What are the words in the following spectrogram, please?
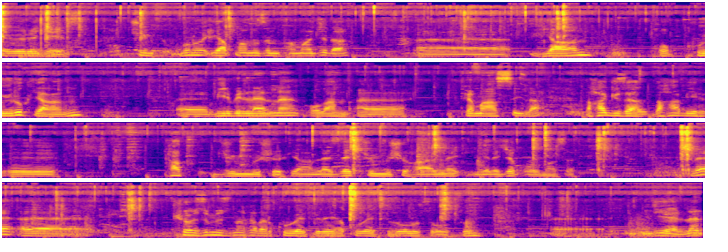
çevireceğiz. Çünkü bunu yapmamızın amacı da e, yağın o kuyruk yağının e, birbirlerine olan e, temasıyla daha güzel, daha bir e, tat cümbüşü yani lezzet cümbüşü haline gelecek olması. Ve e, közümüz ne kadar kuvvetli veya kuvvetsiz olursa olsun e, ciğerler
